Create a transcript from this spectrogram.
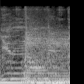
You know me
